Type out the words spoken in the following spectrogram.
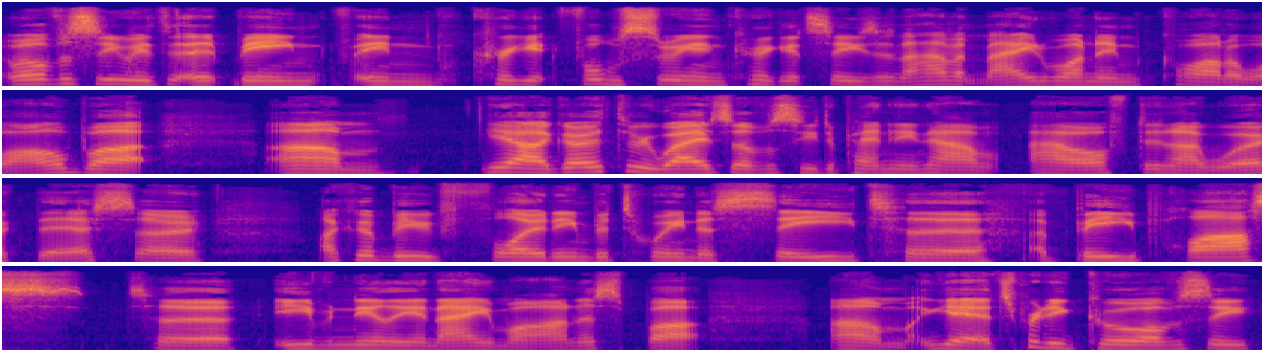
Well, obviously, with it being in cricket, full swing in cricket season, I haven't made one in quite a while. But um, yeah, I go through waves, obviously, depending how, how often I work there. So I could be floating between a C to a B plus to even nearly an A minus. But um, yeah, it's pretty cool. Obviously,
